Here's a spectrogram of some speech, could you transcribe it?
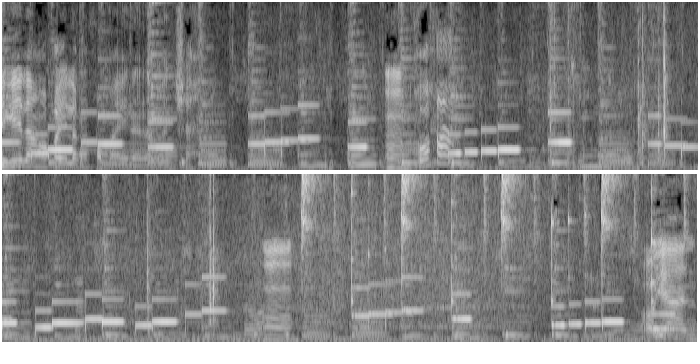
Sige lang, okay lang. Kumain na naman siya. Mm, kuha ka. Mm. Oh, yan.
